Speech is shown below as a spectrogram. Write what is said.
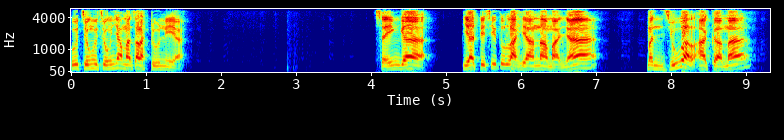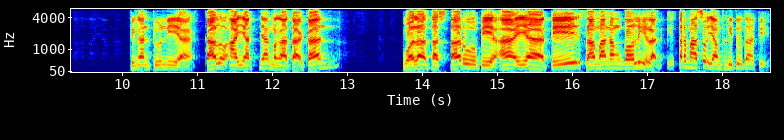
Ujung-ujungnya masalah dunia. Sehingga ya di situlah yang namanya menjual agama dengan dunia. Kalau ayatnya mengatakan Wala tastaru bi ayati samanang qalilan. Termasuk yang begitu tadi.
